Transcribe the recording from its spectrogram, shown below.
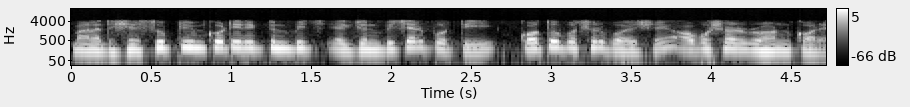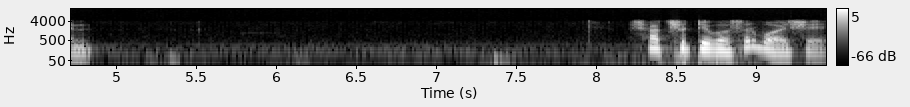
বাংলাদেশের সুপ্রিম কোর্টের একজন একজন বিচারপতি কত বছর বয়সে অবসর গ্রহণ করেন? সাতষট্টি বছর বয়সে।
